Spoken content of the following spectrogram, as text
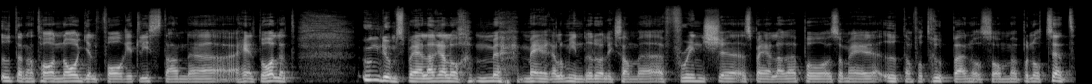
utan att ha nagelfarit listan eh, helt och hållet, ungdomsspelare eller mer eller mindre då liksom eh, fringe-spelare på, som är utanför truppen och som på något sätt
